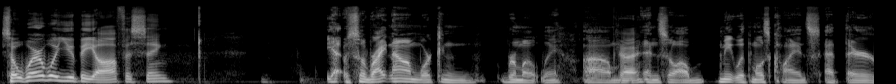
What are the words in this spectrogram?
So, where will you be officing? Yeah, so right now I'm working remotely, um, okay. and so I'll meet with most clients at their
